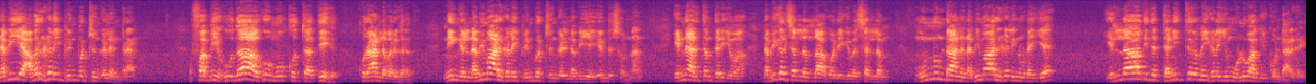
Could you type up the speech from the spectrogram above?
நபியை அவர்களை பின்பற்றுங்கள் என்றான். ஃபபி ஹுதாஹு முகுத்ததிஹ். குரான்ல வருகிறது. நீங்கள் நபிமார்களை பின்பற்றுங்கள் நபியை என்று சொன்னான். என்ன அர்த்தம் தெரியுமா? நபிகள் சல்லல்லாஹு அலிகி வசல்லம் முன்னுண்டான நபிமார்களினுடைய எல்லாவித தனித்திறமைகளையும் உள்வாங்கிக் கொண்டார்கள்.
